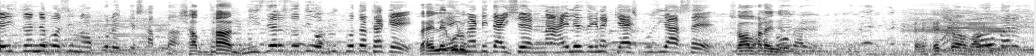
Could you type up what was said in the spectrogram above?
এই জন্য বলছি নকল হইতে সাবধান। সাবধান। নিজের যদি অভিজ্ঞতা থাকে তাইলে গরু- মাটিতে আইসেন না হাইলে যেখানে ক্যাশ পুঁজি আছে। সব হারাই যাবে। সব হারাই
